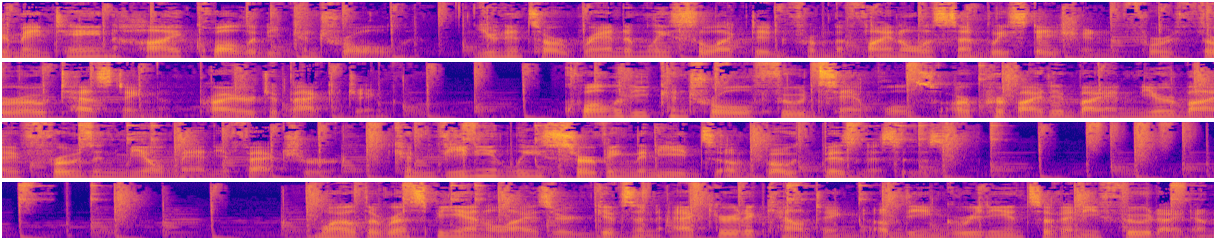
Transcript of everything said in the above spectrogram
To maintain high quality control, units are randomly selected from the final assembly station for thorough testing prior to packaging. Quality control food samples are provided by a nearby frozen meal manufacturer, conveniently serving the needs of both businesses. While the recipe analyzer gives an accurate accounting of the ingredients of any food item,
